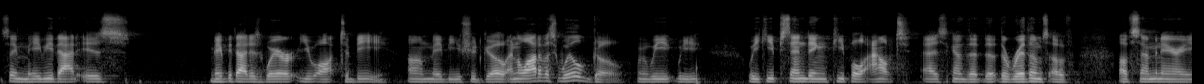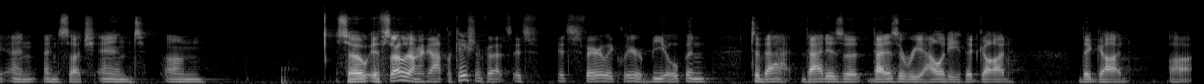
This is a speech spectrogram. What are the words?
say maybe that is, maybe that is where you ought to be. Um, maybe you should go. And a lot of us will go. I mean, we, we, we keep sending people out as kind of the, the, the rhythms of, of seminary and, and such. And um, so if so, I mean, the application for that, it's, it's fairly clear. Be open to that. That is a, that is a reality that God, that God uh,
